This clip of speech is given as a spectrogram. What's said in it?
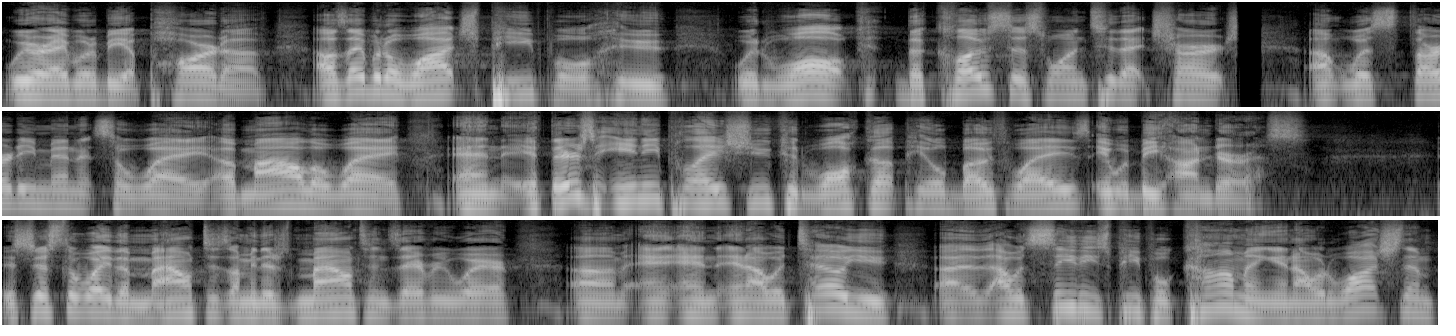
we were able to be a part of. I was able to watch people who would walk the closest one to that church uh, was 30 minutes away, a mile away. And if there's any place you could walk uphill both ways, it would be Honduras. It's just the way the mountains, I mean, there's mountains everywhere. Um, and, and, and I would tell you, uh, I would see these people coming and I would watch them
